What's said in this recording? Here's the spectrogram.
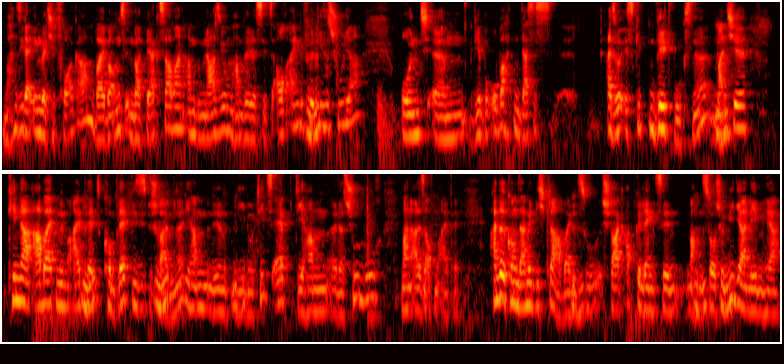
Machen Sie da irgendwelche Vorgaben? Weil bei uns in Bad Bergzabern am Gymnasium haben wir das jetzt auch eingeführt, mhm. dieses Schuljahr. Und ähm, wir beobachten, dass es, äh, also es gibt einen Wildwuchs. Ne? Mhm. Manche Kinder arbeiten mit dem iPad mhm. komplett, wie Sie es beschreiben. Mhm. Ne? Die haben die Notiz-App, die haben das Schulbuch, machen alles auf dem iPad. Andere kommen damit nicht klar, weil die mhm. zu stark abgelenkt sind, machen mhm. Social Media nebenher.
